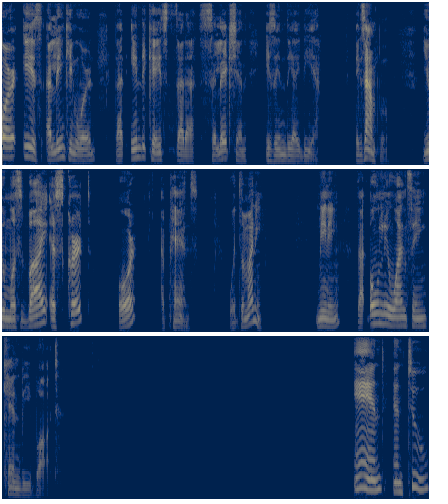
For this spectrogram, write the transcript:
Or is a linking word that indicates that a selection is in the idea. Example You must buy a skirt or a pants with the money, meaning that only one thing can be bought. And and to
